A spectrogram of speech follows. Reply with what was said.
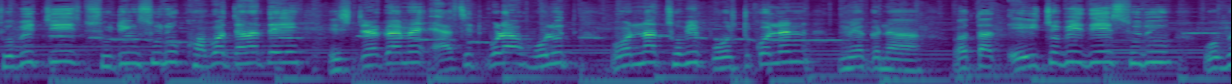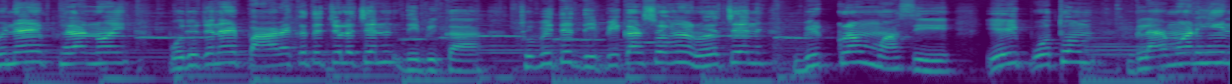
ছবিটি শুটিং শুরু খবর জানাতেই ইনস্টাগ্রামে অ্যাসিড পোড়া হলুদ ওড়নার ছবি পোস্ট করলেন মেঘনা। অর্থাৎ এই ছবি দিয়ে শুধু অভিনয়ে ফেরা নয়, প্রযোজনায় পা রাখাতে চলেছেন দীপিকা। ছবিতে দীপিকার সঙ্গে রয়েছেন বিক্রম মাসি। এই প্রথম গ্ল্যামারহীন,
